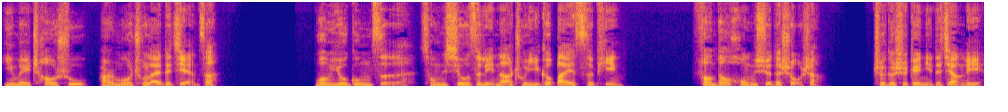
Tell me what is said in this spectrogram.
因为抄书而摸出来的茧子，忘忧公子从袖子里拿出一个白瓷瓶，放到红雪的手上。这个是给你的奖励。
